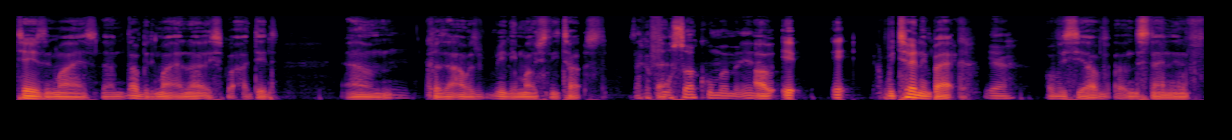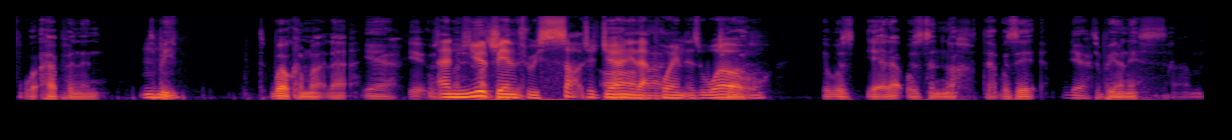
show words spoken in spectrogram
tears in my eyes. Um, nobody might have noticed, but I did, Mm. because I was really emotionally touched. It's like a full circle moment. Innit? Oh, it it returning back. yeah. Obviously, I've understanding of what happened and to Mhm. be welcome like that. Yeah. It was and much- you'd much, been innit? through such a journey Oh, at that man. point as well. it was yeah, that was enough. That was it. Yeah. To be honest, um,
